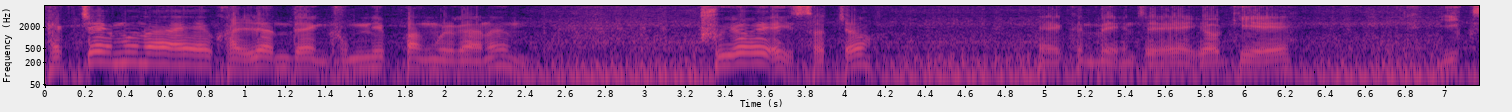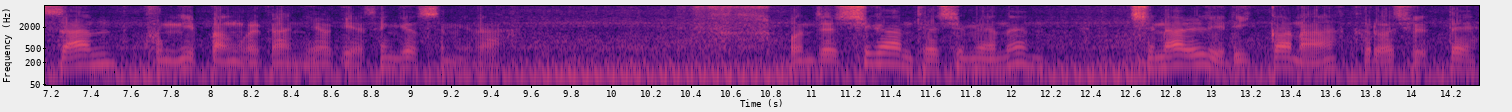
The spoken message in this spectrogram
백제문화에 관련된 국립박물관은 부여에 있었죠. 네, 근데 이제 여기에 익산 국립박물관이 여기에 생겼습니다. 언제 시간 되시면은 지날 일 있거나 그러실 때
